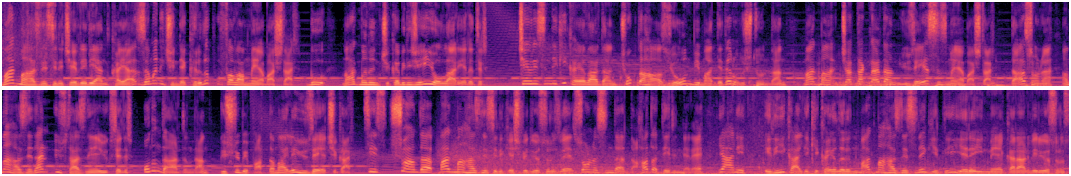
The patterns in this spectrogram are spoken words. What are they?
Magma haznesini çevreleyen kaya zaman içinde kırılıp ufalanmaya başlar. Bu magmanın çıkabileceği yollar yaratır. Çevresindeki kayalardan çok daha az yoğun bir maddeden oluştuğundan magma çatlaklardan yüzeye sızmaya başlar. Daha sonra ana hazneden üst hazneye yükselir. Onun da ardından güçlü bir patlamayla yüzeye çıkar. Siz şu anda magma haznesini keşfediyorsunuz ve sonrasında daha da derinlere yani eriyik haldeki kayaların magma haznesine girdiği yere inmeye karar veriyorsunuz.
